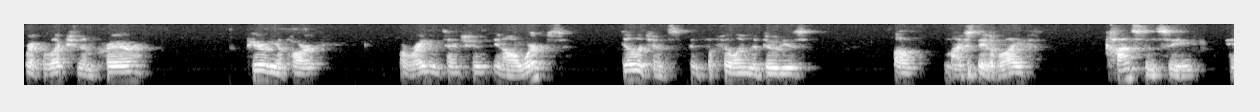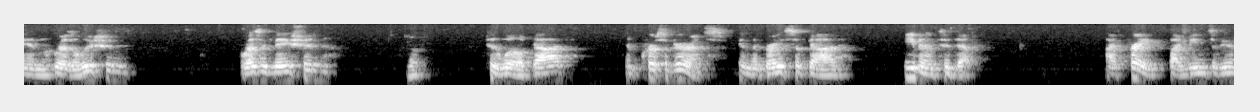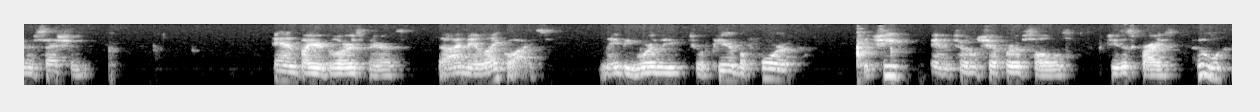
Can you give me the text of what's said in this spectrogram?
recollection in prayer, purity of heart, a right intention in all works, diligence in fulfilling the duties of my state of life, constancy in resolution, resignation to the will of God, and perseverance in the grace of God, even unto death. I pray by means of your intercession and by your glorious merits that I may likewise may be worthy to appear before the chief and eternal shepherd of souls, Jesus Christ, who,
